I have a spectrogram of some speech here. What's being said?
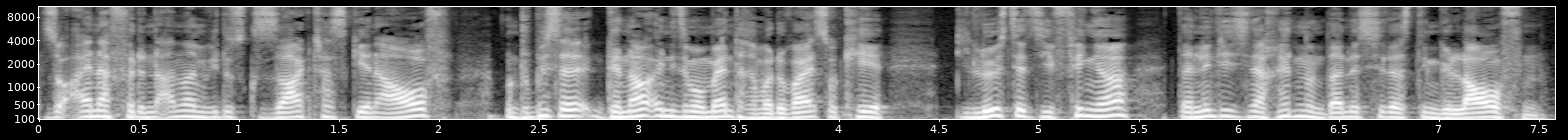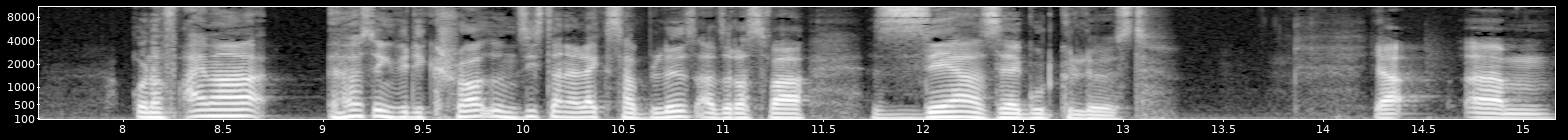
so einer für den anderen, wie du es gesagt hast, gehen auf. Und du bist ja genau in diesem Moment drin, weil du weißt, okay, die löst jetzt die Finger, dann lehnt die sich nach hinten und dann ist hier das Ding gelaufen. Und auf einmal hörst du irgendwie die Crowd und siehst dann Alexa Bliss. Also das war sehr, sehr gut gelöst. Ja, ähm,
